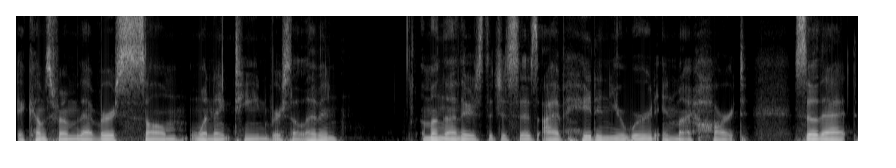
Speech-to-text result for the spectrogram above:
it comes from that verse, Psalm 119, verse 11, among others, that just says, I have hidden your word in my heart so that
